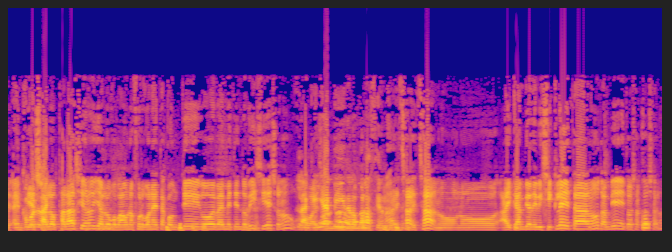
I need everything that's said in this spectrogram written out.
Es como empieza la- en los palacios, ¿no? Y ya luego va una furgoneta contigo y vais metiendo bici, eso, ¿no? La ¿Cómo que va ya eso? pide de los palacios, ¿no? Ahí está, ahí está. No, no... Hay cambio de bicicleta, ¿no? También y todas esas cosas, ¿no?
